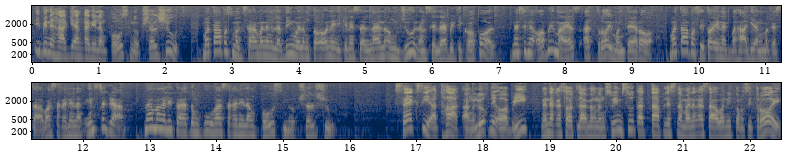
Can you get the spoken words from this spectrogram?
ibinahagi ang kanilang post-nuptial shoot. Matapos magsama ng labing walong taon ay ikinasal na noong June ang celebrity couple na sina Aubrey Miles at Troy Montero. Matapos ito ay nagbahagi ang mag-asawa sa kanilang Instagram ng mga litratong kuha sa kanilang post-nuptial shoot. Sexy at hot ang look ni Aubrey na nakasuot lamang ng swimsuit at topless naman ang asawa nitong si Troy.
